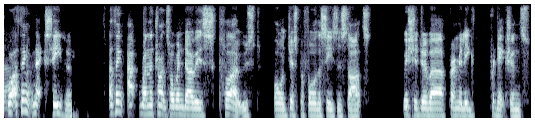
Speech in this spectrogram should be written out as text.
uh, Well, I think next season, I think at, when the transfer window is closed or just before the season starts, we should do a Premier League predictions.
